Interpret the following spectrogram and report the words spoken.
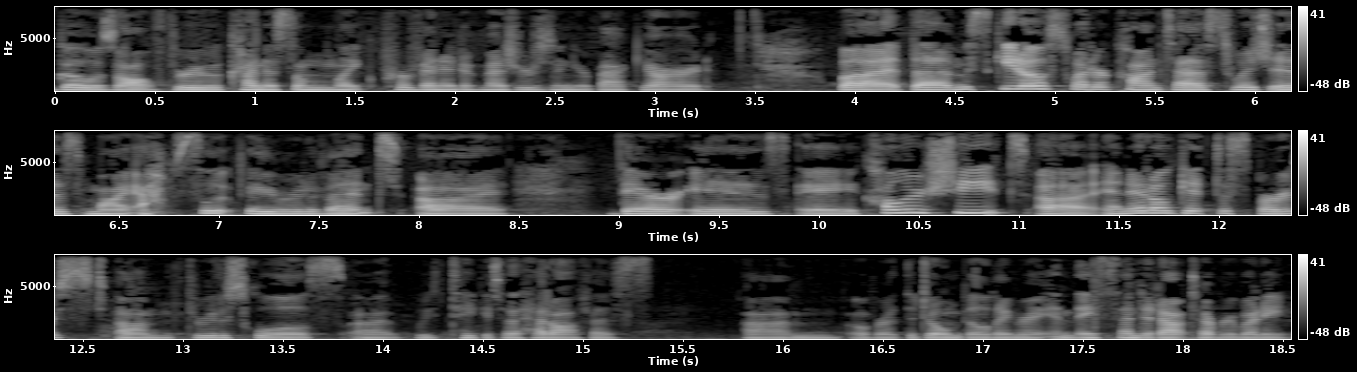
Goes all through kind of some like preventative measures in your backyard. But the mosquito sweater contest, which is my absolute favorite event, uh, there is a color sheet, uh, and it'll get dispersed um, through the schools. Uh, we take it to the head office um, over at the Dome building, right, and they send it out to everybody.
